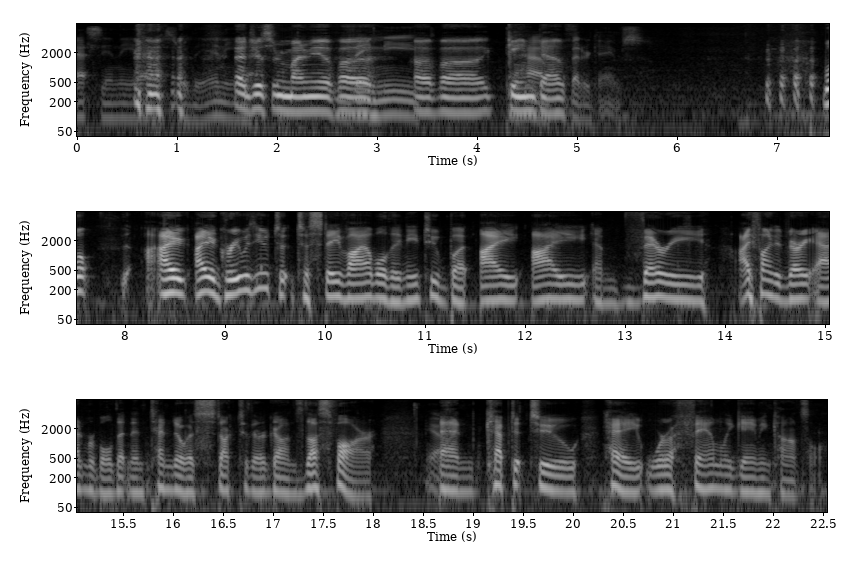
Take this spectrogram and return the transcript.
SNES or the NES, That just reminded me of uh, they need of uh, to game have dev. better games. Well, I I agree with you to to stay viable they need to, but I I am very I find it very admirable that Nintendo has stuck to their guns thus far Yeah. and kept it to hey, we're a family gaming console.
